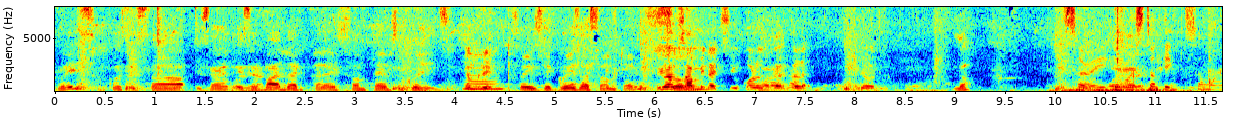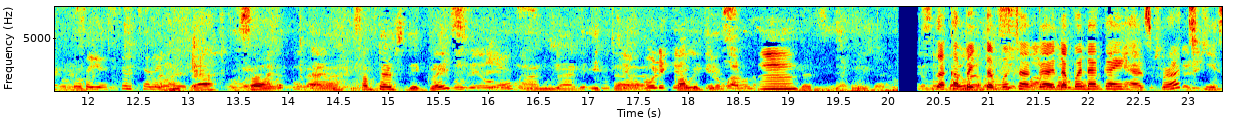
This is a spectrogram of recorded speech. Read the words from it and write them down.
graze because it's a, it's a, it's a bird that can sometimes graze. So it's a grazer sometimes. Do you have so, something that you call it? No? Sorry, he was talking to someone. So you're still telling me? Yeah. So uh, sometimes they graze Yes. and uh, they eat uh, cabbages. Mm. That is exactly. It's the cabbage the border guy, the border guy has brought. Yes.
